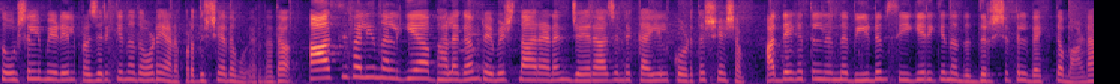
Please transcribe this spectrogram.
സോഷ്യൽ മീഡിയയിൽ പ്രചരിക്കുന്നതോടെയാണ് പ്രതിഷേധമുയർന്നത് ആസിഫ് അലി നൽകിയ ഫലകം രമേശ് നാരായണൻ ജയരാജന്റെ കയ്യിൽ കൊടുത്ത ശേഷം അദ്ദേഹത്തിൽ നിന്ന് വീണ്ടും സ്വീകരിക്കുന്നത് ദൃശ്യത്തിൽ വ്യക്തമാണ്.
